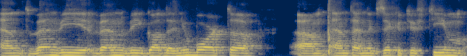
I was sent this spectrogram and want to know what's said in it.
and when we when we got the new board um, and an executive team,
